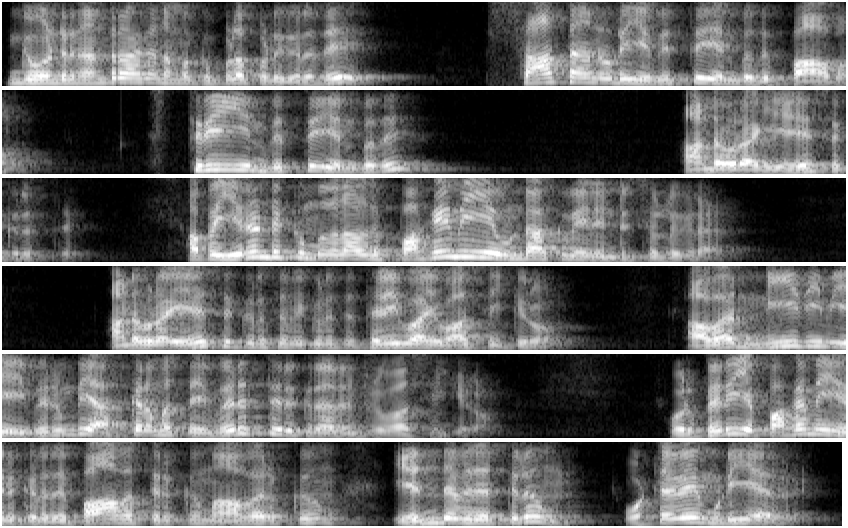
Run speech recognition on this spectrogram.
இங்கு ஒன்று நன்றாக நமக்கு புலப்படுகிறது. சாத்தானுடைய வித்து என்பது பாவம். ஸ்திரீயின் வித்து என்பது ஆண்டவராகிய இயேசு கிறிஸ்து. அப்ப இரண்டுக்கு முதலாவது பகைமையை உண்டாக்குவேன் என்று சொல்லுகிறார். ஆண்டவராக இயேசு கிறிஸ்துவை குறித்து தெளிவாய் வாசிக்கிறோம். அவர் நீதிமையை விரும்பி அக்கிரமத்தை வெறுத்து இருக்கிறார் என்று வாசிக்கிறோம். ஒரு பெரிய பகைமை இருக்கிறது. பாவத்திற்கும் அவருக்கும் எந்த விதத்திலும் ஒட்டவே முடியாது.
